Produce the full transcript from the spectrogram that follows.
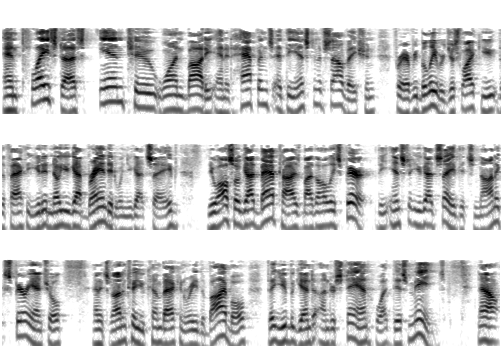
and placed us into one body and it happens at the instant of salvation for every believer. Just like you the fact that you didn't know you got branded when you got saved you also got baptized by the Holy Spirit. The instant you got saved it's non-experiential and it's not until you come back and read the Bible that you begin to understand what this means. Now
